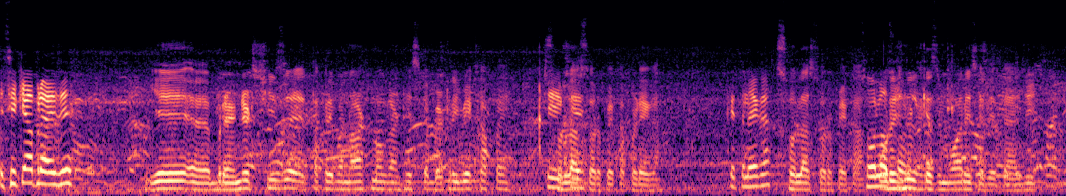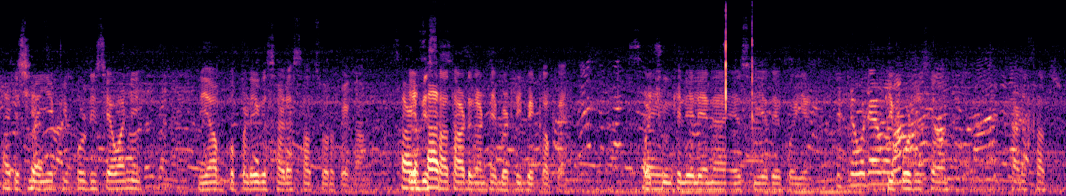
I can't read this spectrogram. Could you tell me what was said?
इसकी क्या प्राइस है? ये ब्रांडेड चीज़ है तकरीबन आठ नौ घंटे इसका बैटरी बैकअप है। सोलह सौ रुपये का पड़ेगा। कितने का? सोलह सौ रुपये का। 1600 ओरिजिनल के। जिम्मेवारी से देता है जी। अच्छा। इसमें ये पी फोर्टी सेवन है ये आपको पड़ेगा साढ़े सात सौ रुपये का। ये भी सात आठ घंटे बैटरी बैकअप है। बच्चों के लिए लेना है इसलिए देखो ये। पी फोर्टी सेवन साढ़े सात सौ।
